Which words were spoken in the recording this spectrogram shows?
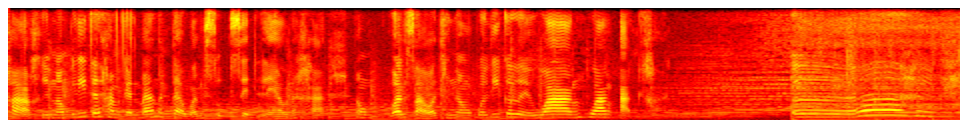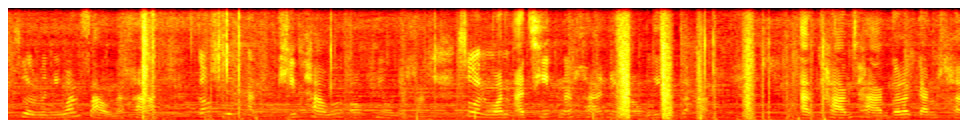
ค่ะ คือน้องเบลลี่จะทำกันบ้านตั้งแต่วันศุกร์เสร็จแล้วนะคะวันเสาร์อาทิตย์น้องเบลลี่ก็เลยว่างว่างอัดค่ะ ส่วนวันนี้วันเสาร์นะคะ ก็คืออัดคลิป Tower of Hell นะคะ ส่วนวันอาทิตย์นะคะ เดี๋ยวน้องเบลลี่ก็จะอัดอัดทามชามก็แล้วกันค่ะ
